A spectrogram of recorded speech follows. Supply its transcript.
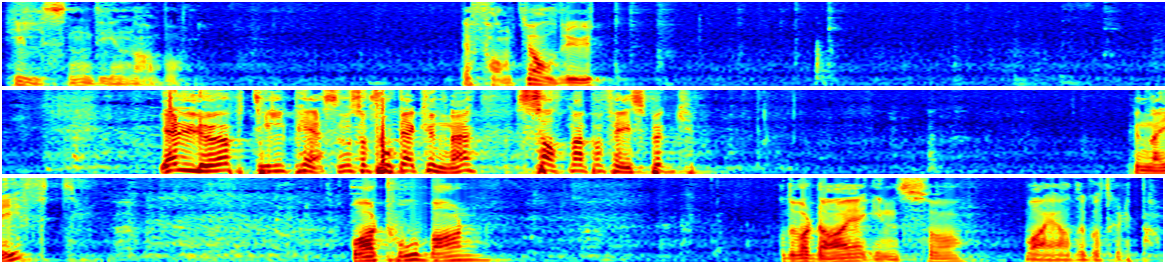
Hilsen din nabo'. Jeg fant jo aldri ut Jeg løp til PC-en så fort jeg kunne, satt meg på Facebook. Hun er gift og har to barn. Og det var da jeg innså hva jeg hadde gått glipp av.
